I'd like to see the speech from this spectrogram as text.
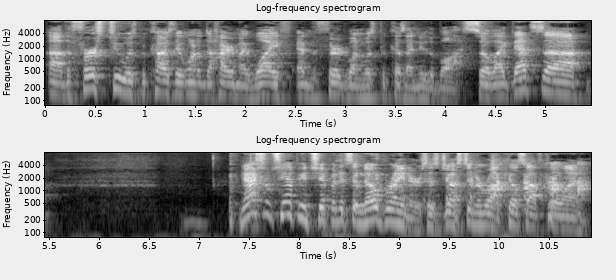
Uh, the first two was because they wanted to hire my wife, and the third one was because I knew the boss. So, like, that's uh, national championship, and it's a no-brainer. Says Justin in Rock Hill, South Carolina.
